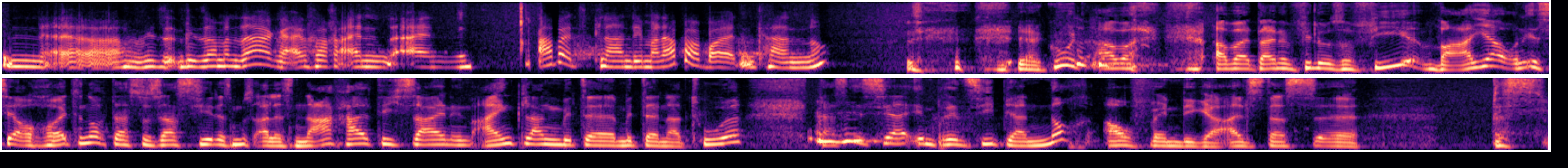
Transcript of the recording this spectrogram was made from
ein, äh, wie, soll man sagen, einfach einen, einen Arbeitsplan, den man abarbeiten kann. Ne? ja gut, aber, aber deine Philosophie war ja und ist ja auch heute noch, dass du sagst, hier, das muss alles nachhaltig sein, im Einklang mit der, mit der Natur. Das mhm. ist ja im Prinzip ja noch aufwendiger als das, äh, das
